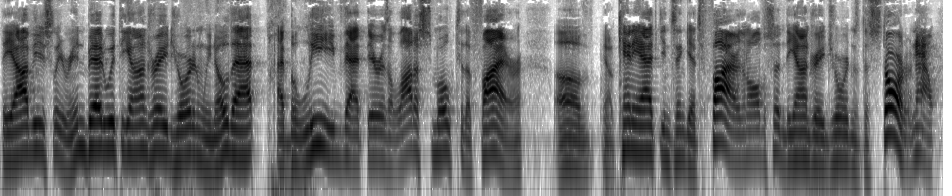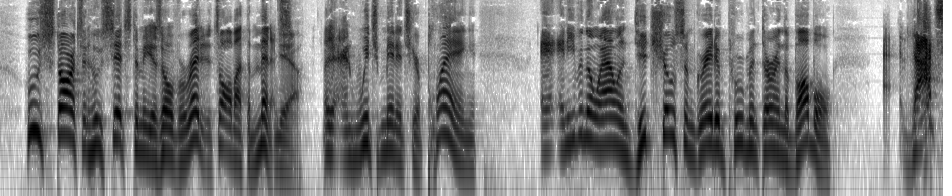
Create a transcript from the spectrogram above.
They obviously are in bed with DeAndre Jordan. We know that. I believe that there is a lot of smoke to the fire of, you know, Kenny Atkinson gets fired, and all of a sudden DeAndre Jordan's the starter. Now, who starts and who sits to me is overrated. It's all about the minutes. Yeah. And which minutes you're playing. And, and even though Allen did show some great improvement during the bubble, that's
